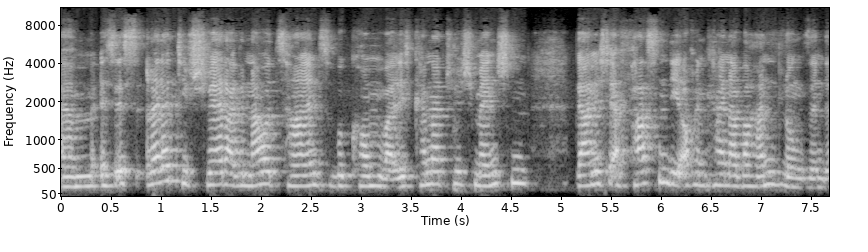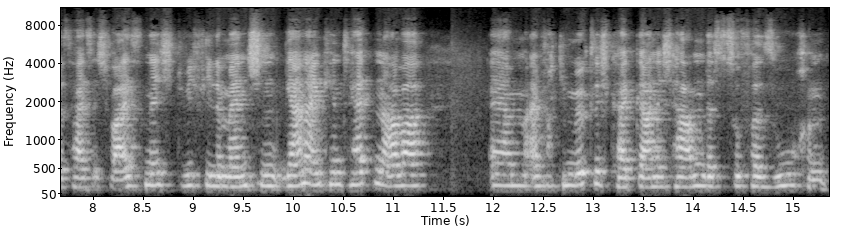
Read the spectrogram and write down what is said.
Ähm, es ist relativ schwer, da genaue Zahlen zu bekommen, weil ich kann natürlich Menschen gar nicht erfassen, die auch in keiner Behandlung sind. Das heißt, ich weiß nicht, wie viele Menschen gerne ein Kind hätten, aber ähm, einfach die Möglichkeit gar nicht haben, das zu versuchen.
